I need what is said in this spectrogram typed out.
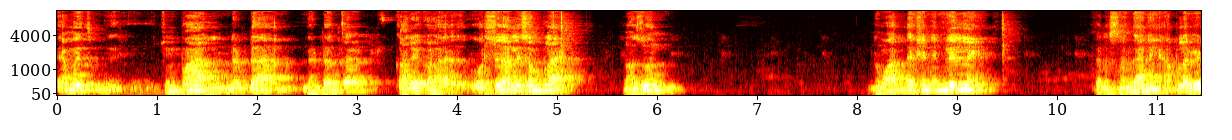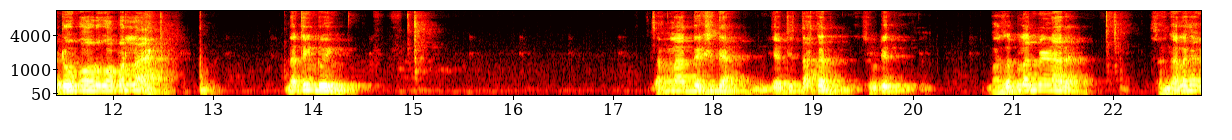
त्यामुळे तुम्ही पाहाल नड्डा नड्डांचा कार्यकाळ वर्ष झाले संपला आहे अजून नवा अध्यक्ष नेमलेले नाही. कारण संघाने आपला व्हेटो पॉवर वापरला आहे नथिंग डुईंग चांगला अध्यक्ष द्या. ज्याची ताकद शेवटी भाजपला मिळणार आहे. संघाला काय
